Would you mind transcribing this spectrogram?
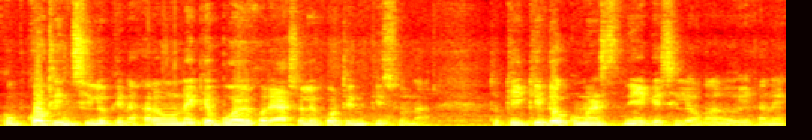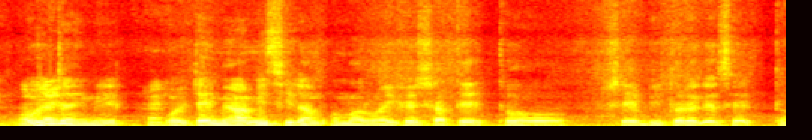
খুব কঠিন ছিল কিনা? কারণ অনেকে ভয় করে আসলে কঠিন কিছু না। তো কি কি ডকুমেন্টস নিয়ে গেছিল ওইখানে ওই টাইমে হ্যাঁ। ওই টাইমে আমি ছিলাম আমার ওয়াইফের সাথে তো সে ভিতরে গেছে। তো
